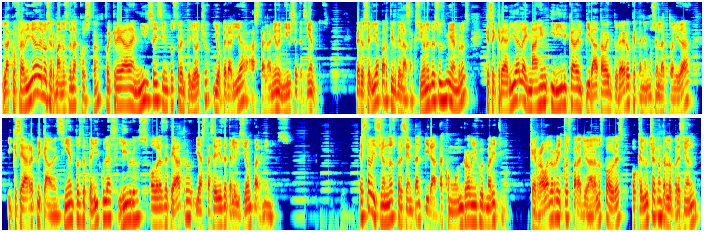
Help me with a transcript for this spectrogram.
La Cofradía de los Hermanos de la Costa fue creada en 1638 y operaría hasta el año de 1700 pero sería a partir de las acciones de sus miembros que se crearía la imagen idílica del pirata aventurero que tenemos en la actualidad y que se ha replicado en cientos de películas, libros, obras de teatro y hasta series de televisión para niños. Esta visión nos presenta al pirata como un Robin Hood marítimo, que roba a los ricos para ayudar a los pobres o que lucha contra la opresión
